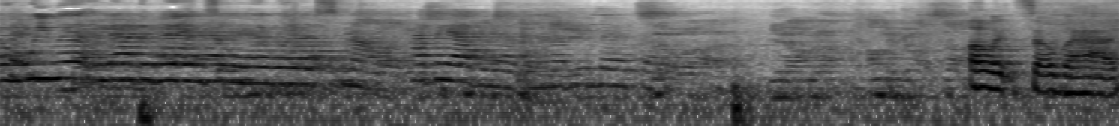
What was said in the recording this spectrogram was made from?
and we went in the van so we would let it. Happy, happy, happy, happy birthday. Oh, it's so bad.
